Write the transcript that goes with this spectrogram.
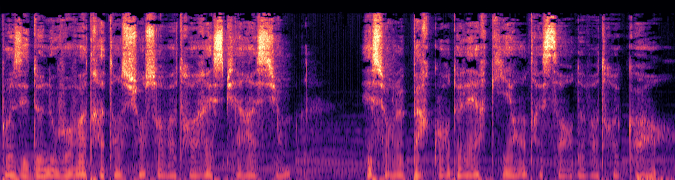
Posez de nouveau votre attention sur votre respiration et sur le parcours de l'air qui entre et sort de votre corps.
